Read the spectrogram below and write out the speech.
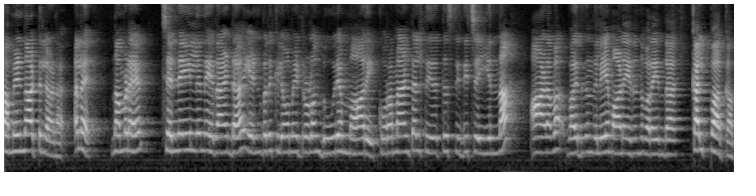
തമിഴ്നാട്ടിലാണ് അല്ലെ? നമ്മുടെ ചെന്നൈയിൽ നിന്ന് ഏതാണ്ട് എൺപത് കിലോമീറ്ററോളം ദൂരം മാറി കുറമാൻഡൽ തീരത്ത് സ്ഥിതി ചെയ്യുന്ന ആണവ വൈദ്യുത നിലയമാണ് ഏതെന്ന് പറയുന്നത്? കൽപ്പാക്കം.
